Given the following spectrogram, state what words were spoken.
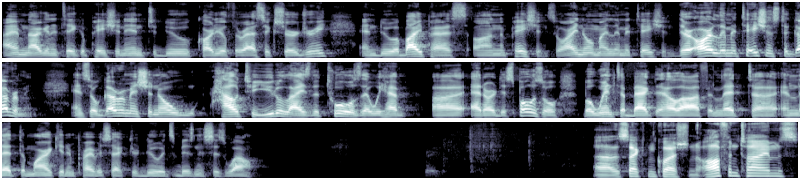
I am not gonna take a patient in to do cardiothoracic surgery and do a bypass on a patient. So I know my limitation. There are limitations to government. And so government should know how to utilize the tools that we have uh, at our disposal, but when to back the hell off and let, uh, and let the market and private sector do its business as well. Uh, the second question. Oftentimes,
